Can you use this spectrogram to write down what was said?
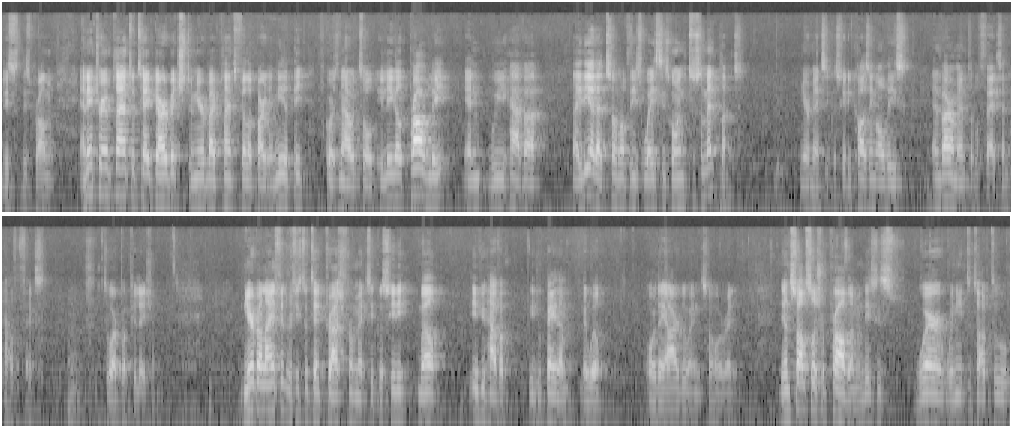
this, this problem. An interim plan to take garbage to nearby plants fill apart immediately. Of course, now it's all illegal, probably, and we have a, an idea that some of this waste is going to cement plants near Mexico City, causing all these environmental effects and health effects to our population. Nearby landfills refuse to take trash from Mexico City. Well, if you have a, if you pay them, they will, or they are doing so already. The unsolved social problem, and this is where we need to talk to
